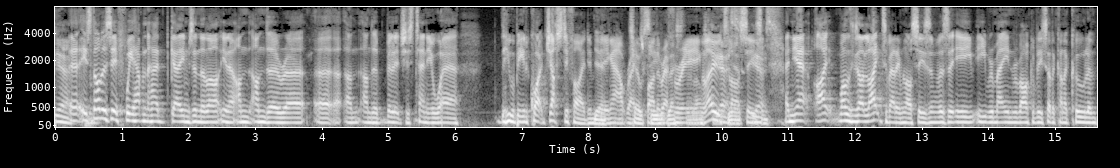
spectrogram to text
Yeah. uh, it's not as if we haven't had games in the last, you know, un, under uh, uh, un, under Bilic's tenure where. He would be quite justified in Yeah. being outraged Chelsea, by the refereeing last- loads Yes, last season, yes. and yet I one of the things I liked about him last season was that he, he remained remarkably sort of kind of cool and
